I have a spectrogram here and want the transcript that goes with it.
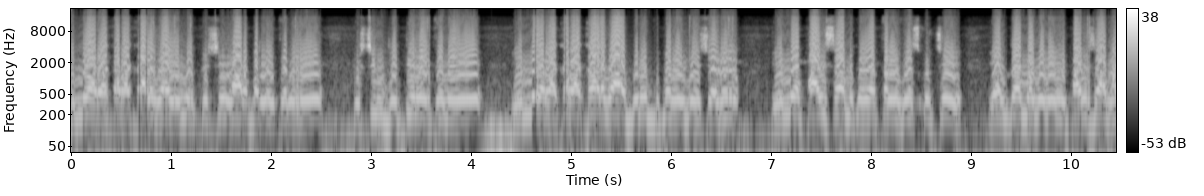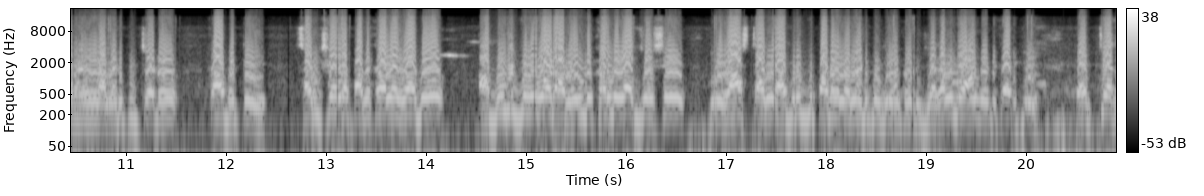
ఎన్నో రకరకాలుగా ఎన్నో ఫిషింగ్ హార్బర్లు అయితేనేవి ఫిషింగ్ జెట్టీలు అయితేనేవి ఎన్నో రకరకాలుగా అభివృద్ధి పనులు చేశాడు. ఎన్నో పారిశ్రామికవేత్తలను తీసుకొచ్చి ఎంతో మందిని ఈ పారిశ్రామిక నడిపించాడు. కాబట్టి సంక్షేమ పథకాలే కాదు అభివృద్ధిని కూడా రెండు కళ్ళుగా చేసి ఈ రాష్ట్రాన్ని అభివృద్ధి పడవలో నడిపించినటువంటి జగన్మోహన్ రెడ్డి గారికి ప్రత్యేక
